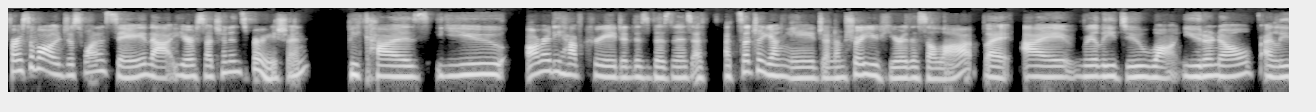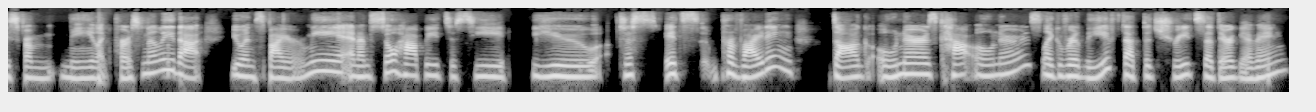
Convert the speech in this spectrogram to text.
first of all, I just want to say that you're such an inspiration because you already have created this business at, at such a young age. And I'm sure you hear this a lot, but I really do want you to know, at least from me, like personally, that you inspire me. And I'm so happy to see you just, it's providing dog owners, cat owners, like relief that the treats that they're giving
